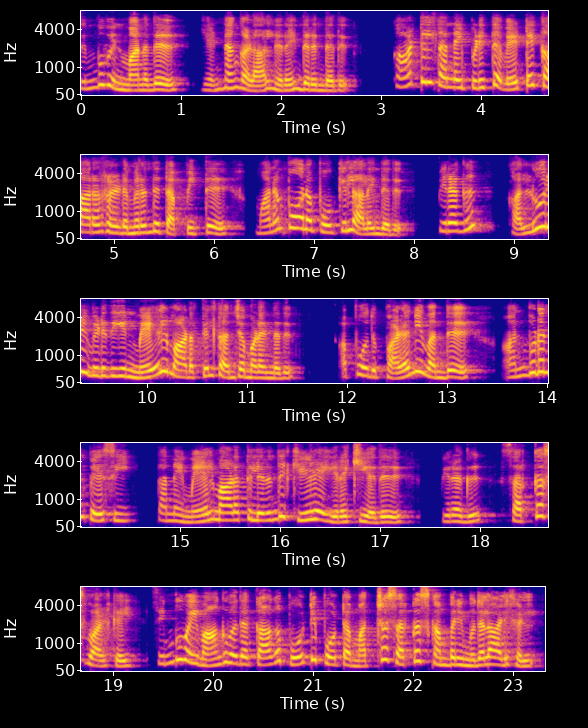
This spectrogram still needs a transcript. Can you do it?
சிம்புவின் மனது எண்ணங்களால் நிறைந்திருந்தது. காட்டில் தன்னை பிடித்த வேட்டைக்காரர்களிடமிருந்து தப்பித்து மனம் போன போக்கில் அலைந்தது. பிறகு கல்லூரி விடுதியின் மேல் மாடத்தில் தஞ்சமடைந்தது. அப்போது பழனி வந்து அன்புடன் பேசி தன்னை மேல் மாடத்திலிருந்து கீழே இறக்கியது பிறகு சர்க்கஸ் வாழ்க்கை. சிம்புவை வாங்குவதற்காக போட்டி போட்ட மற்ற சர்க்கஸ் கம்பெனி முதலாளிகள்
